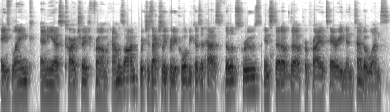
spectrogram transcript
a blank NES cartridge from Amazon, which is actually pretty cool because it has Phillips screws instead of the proprietary Nintendo ones.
